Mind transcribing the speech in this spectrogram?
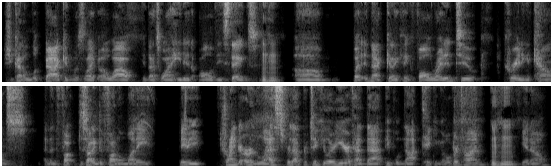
she kind of looked back and was like, "Oh wow, that's why he did all of these things." Mhm. Um, but and that could I think fall right into creating accounts and then fu- deciding to funnel money, maybe trying to earn less for that particular year. I've had that people not taking overtime, Mhm. you know.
